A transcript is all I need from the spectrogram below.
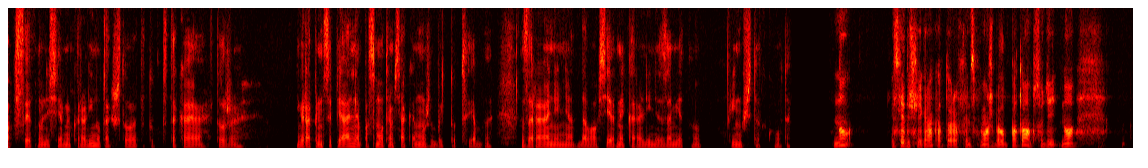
апсетнули Северную Каролину, так что это тут такая тоже игра принципиальная, посмотрим, всякое может быть. Тут я бы заранее не отдавал Северной Каролине заметного преимущества какого-то. Ну, и следующая игра, которую, в принципе, можно было потом обсудить, но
